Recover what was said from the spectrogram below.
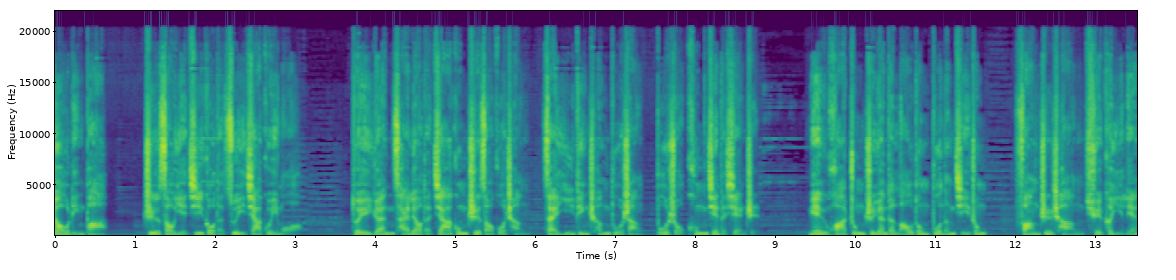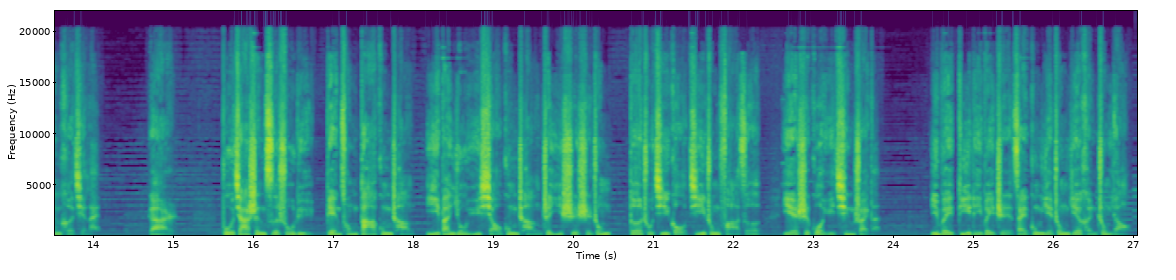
幺零八，制造业机构的最佳规模，对原材料的加工制造过程在一定程度上不受空间的限制。棉花种植园的劳动不能集中，纺织厂却可以联合起来。然而，不加深思熟虑便从大工厂一般优于小工厂这一事实中得出机构集中法则，也是过于轻率的。因为地理位置在工业中也很重要，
